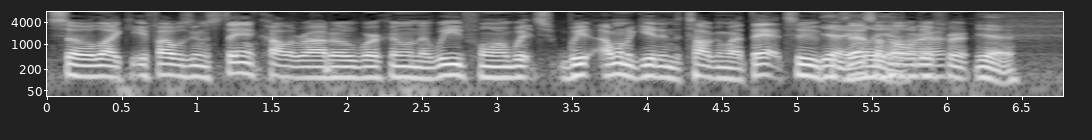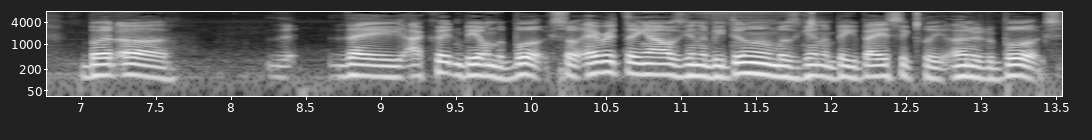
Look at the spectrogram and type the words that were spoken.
So like if I was going to stay in Colorado working on the weed farm, which we I want to get into talking about that too because Yeah, that's a yeah. whole different. yeah, But uh, they I couldn't be on the books, so everything I was going to be doing was going to be basically under the books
